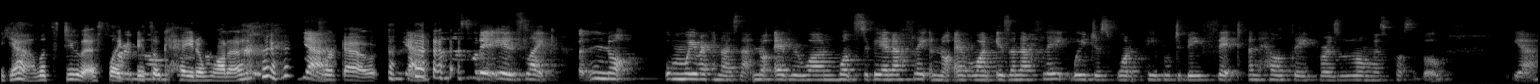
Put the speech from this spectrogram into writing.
yeah, let's do this. Like, it's okay to want to yeah. work out. yeah. And that's what it is. Like, not when we recognize that not everyone wants to be an athlete and not everyone is an athlete. We just want people to be fit and healthy for as long as possible. Yeah.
